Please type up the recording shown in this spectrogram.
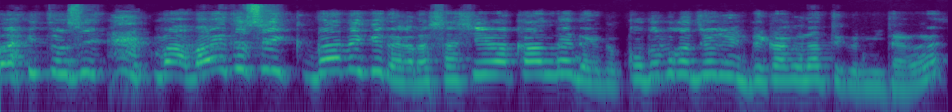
毎年、まあ毎年バーベキューだから写真は変わんないんだけど、子供が徐々にでかくなってくるみたいなね。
